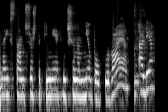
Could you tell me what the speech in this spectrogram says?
на іх стан все ж таки неякім чынам не паўплывае але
